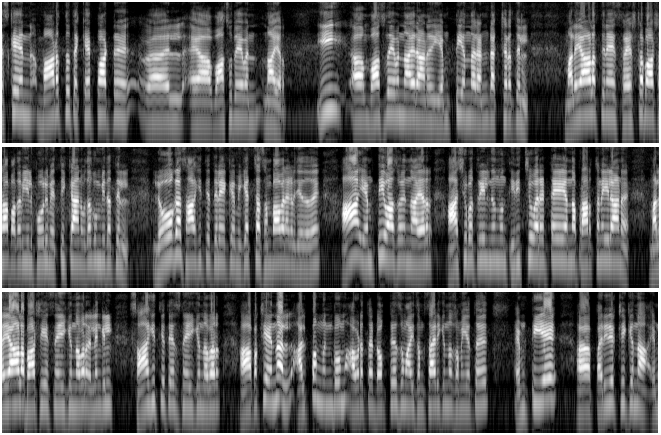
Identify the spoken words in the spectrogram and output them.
S K N Madath Thekkepattu Vasudevan Nair. ഈ വാസുദേവൻ നായരാണ് എം ടി എന്ന രണ്ടക്ഷരത്തിൽ മലയാളത്തിനെ ശ്രേഷ്ഠ ഭാഷാ പദവിയിൽ പോലും എത്തിക്കാൻ ഉതകും വിധത്തിൽ ലോക സാഹിത്യത്തിലേക്ക് മികച്ച സംഭാവനകൾ ചെയ്തത്. ആ എം ടി വാസുദേവൻ നായർ ആശുപത്രിയിൽ നിന്നും തിരിച്ചു വരട്ടെ എന്ന പ്രാർത്ഥനയിലാണ് മലയാള ഭാഷയെ സ്നേഹിക്കുന്നവർ അല്ലെങ്കിൽ സാഹിത്യത്തെ സ്നേഹിക്കുന്നവർ. പക്ഷേ എന്നാൽ അല്പം മുൻപും അവിടുത്തെ ഡോക്ടേഴ്സുമായി സംസാരിക്കുന്ന സമയത്ത് എം ടി എ പരിരക്ഷിക്കുന്ന എം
